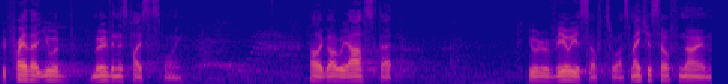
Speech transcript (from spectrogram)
we pray that you would move in this place this morning. Father God, we ask that you would reveal yourself to us, make yourself known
